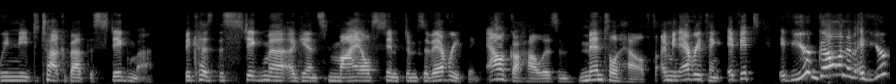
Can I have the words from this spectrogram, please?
we need to talk about the stigma because the stigma against mild symptoms of everything alcoholism mental health i mean everything. If it's if you're going if you're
